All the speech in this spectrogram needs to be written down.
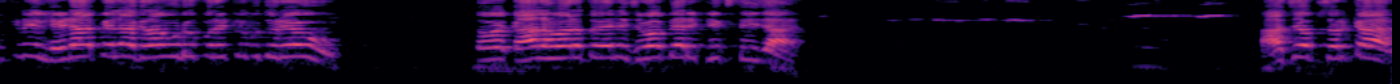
ચૂંટણી લેડા પેલા ગ્રાઉન્ડ ઉપર એટલું બધું રહેવું, તો હવે કાલ સવારે તો એની જવાબદારી ફિક્સ થઈ જાય. ભાજપ સરકાર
